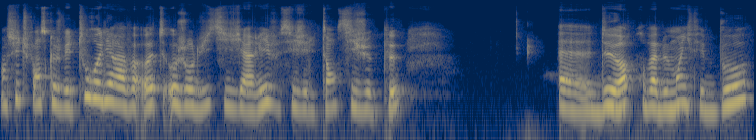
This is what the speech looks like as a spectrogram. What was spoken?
Ensuite, je pense que je vais tout relire à voix haute aujourd'hui si j'y arrive, si j'ai le temps, si je peux. Euh, dehors, probablement, il fait beau,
